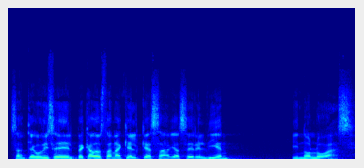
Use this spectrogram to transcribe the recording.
Santiago dice, el pecado está en aquel que sabe hacer el bien y no lo hace.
